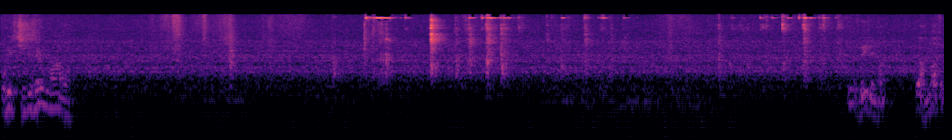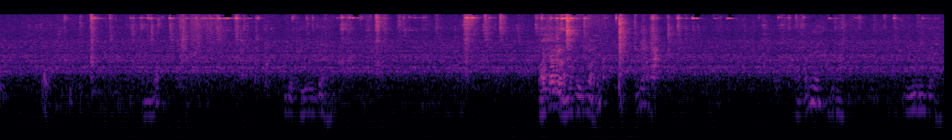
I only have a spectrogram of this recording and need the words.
우리 생나. 이거 왜 이러나? 왜안 맞아? 안 맞아? 이거 비는지 않아? 마샬을 안 먹고 있나? 안 맞네. 비는지 않아.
